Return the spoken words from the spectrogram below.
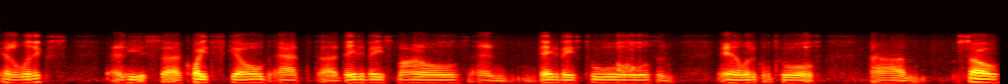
analytics and he's uh, quite skilled at uh, database models and database tools and analytical tools. Um, so,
